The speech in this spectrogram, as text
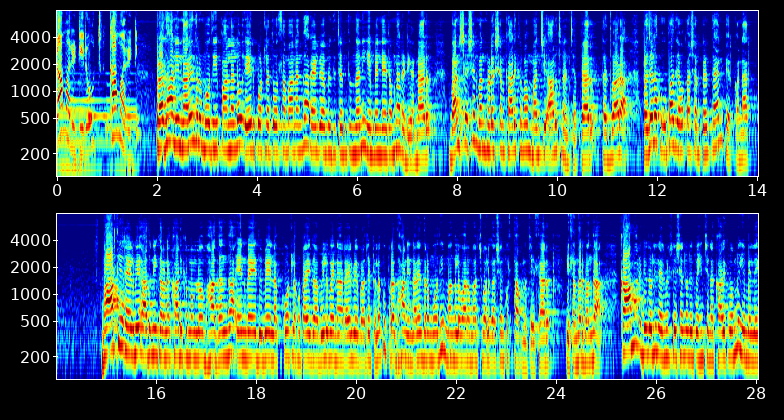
రామారెడ్డి రోడ్ కామారెడ్డి. ప్రధాని నరేంద్ర మోదీ పాలనలో ఎయిర్పోర్ట్లతో సమానంగా రైల్వే అభివృద్ధి చెందుతుందని ఎమ్మెల్యే రమణారెడ్డి అన్నారు. వన్ స్టేషన్ వన్ ప్రొడక్షన్ కార్యక్రమం మంచి ఆలోచన అని చెప్పారు. తద్వారా ప్రజలకు ఉపాధి అవకాశాలు పెరుగుతాయని పేర్కొన్నారు. భారతీయ రైల్వే ఆధునీకరణ కార్యక్రమంలో భాగంగా ఎనభై ఐదు వేల కోట్లకు పైగా విలువైన రైల్వే ప్రాజెక్టులకు ప్రధాని నరేంద్ర మోదీ మంగళవారం వర్చువల్గా శంకుస్థాపన చేశారు. ఈ సందర్భంగా కామారెడ్డిలోని రైల్వే స్టేషన్లో నిర్వహించిన కార్యక్రమంలో ఎమ్మెల్యే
